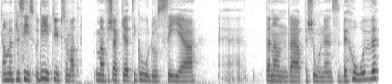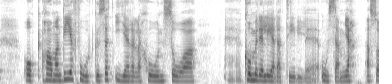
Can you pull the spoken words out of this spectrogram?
ja, men precis. Och det är typ som att man försöker tillgodose eh, den andra personens behov. Och har man det fokuset i en relation så eh, kommer det leda till eh, osämja. Alltså,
